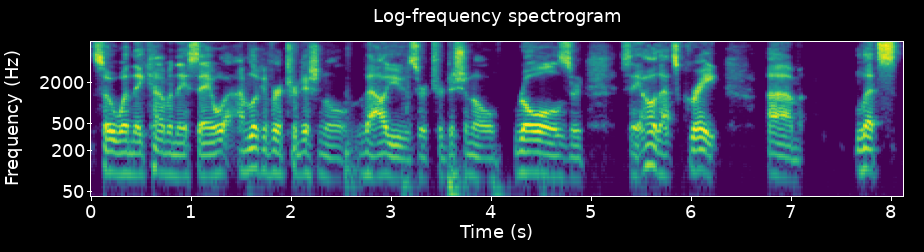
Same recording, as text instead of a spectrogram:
so when they come and they say, "Well, I'm looking for traditional values or traditional roles," or say, "Oh, that's great," um, let's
